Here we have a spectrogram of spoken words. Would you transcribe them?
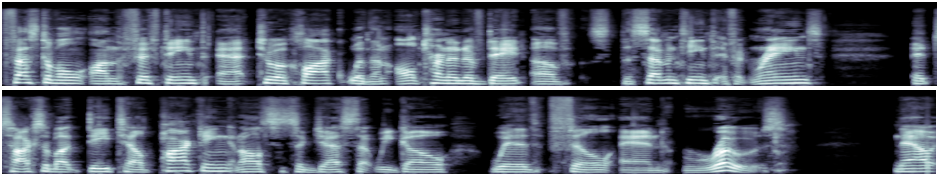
festival on the 15th at 2 o'clock with an alternative date of the 17th if it rains. It talks about detailed parking. It also suggests that we go with Phil and Rose. Now,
